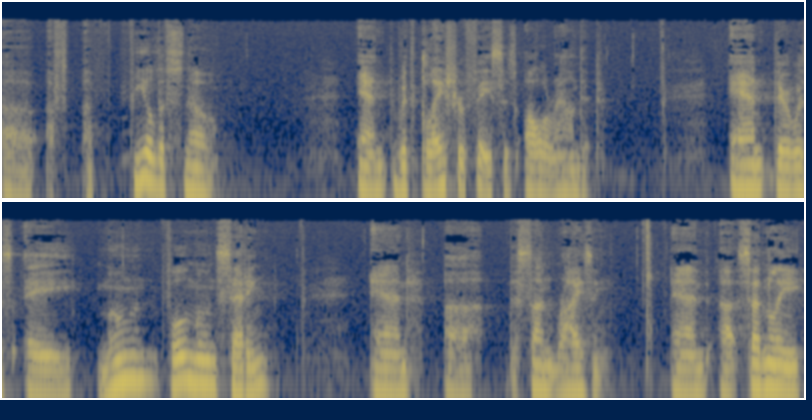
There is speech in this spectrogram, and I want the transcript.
a, a, a field of snow and with glacier faces all around it. And there was a moon, full moon setting, and uh, the sun rising. And uh, suddenly,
